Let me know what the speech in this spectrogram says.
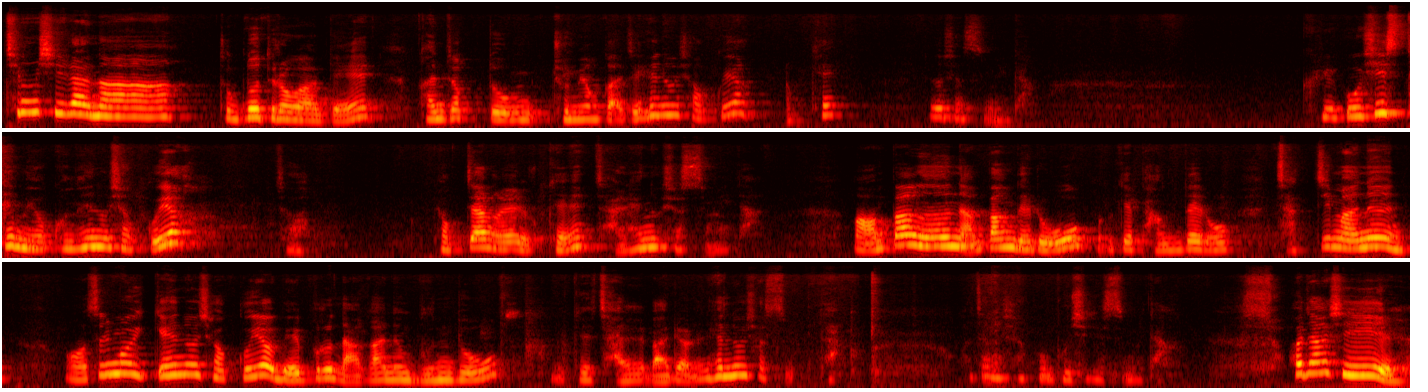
침실 하나 정도 들어가게 간접도 조명까지 해놓으셨고요. 이렇게 해놓으셨습니다. 그리고 시스템 에어컨 해놓으셨고요. 저 벽장을 이렇게 잘 해놓으셨습니다. 어, 안방은 안방대로 이렇게 방대로 작지만은 어, 쓸모 있게 해놓으셨고요. 외부로 나가는 문도 이렇게 잘 마련을 해놓으셨습니다. 화장실 한번 보시겠습니다. 화장실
